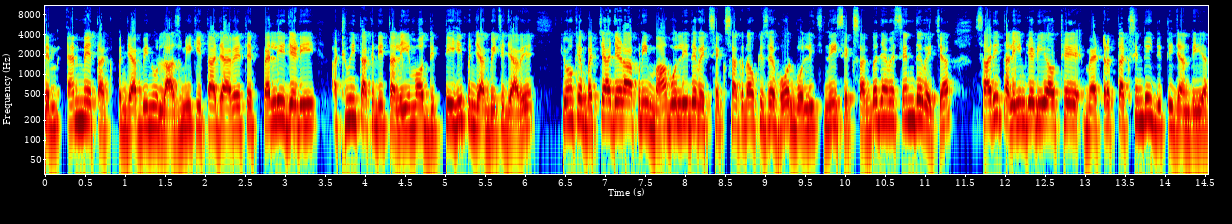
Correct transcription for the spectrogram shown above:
ਤੇ ਐਮਏ ਤੱਕ ਪੰਜਾਬੀ ਨੂੰ ਲਾਜ਼ਮੀ ਕੀਤਾ ਜਾਵੇ ਤੇ ਪਹਿਲੀ ਜਿਹੜੀ 8ਵੀਂ ਤੱਕ ਦੀ ਤਾਲੀਮ ਆ, ਉਹ ਦਿੱਤੀ ਹੀ ਪੰਜਾਬੀ 'ਚ ਜਾਵੇ, ਕਿਉਂਕਿ ਬੱਚਾ ਜਿਹੜਾ ਆਪਣੀ ਮਾਂ ਬੋਲੀ ਦੇ ਵਿੱਚ ਸਿੱਖ ਸਕਦਾ, ਉਹ ਕਿਸੇ ਹੋਰ ਬੋਲੀ 'ਚ ਨਹੀਂ ਸਿੱਖ ਸਕਦਾ, ਜਿਵੇਂ ਸਿੰਧ ਦੇ ਵਿੱਚ ਸਾਰੀ ਤਾਲੀਮ ਜਿਹੜੀ ਆ, ਉੱਥੇ ਮੈਟ੍ਰਿਕ ਤੱਕ ਸਿੰਧੀ 'ਚ ਦਿੱਤੀ ਜਾਂਦੀ ਆ।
